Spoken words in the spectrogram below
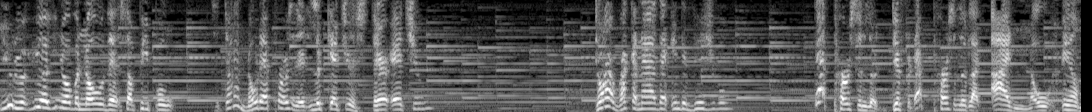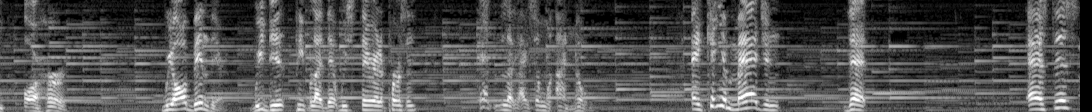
You you you never know that some people say, "Don't I know that person?" They look at you and stare at you. Don't I recognize that individual? That person looked different. That person looked like I know him or her. We all been there. We did people like that. We stare at a person that looked like someone I know. And can you imagine that as this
